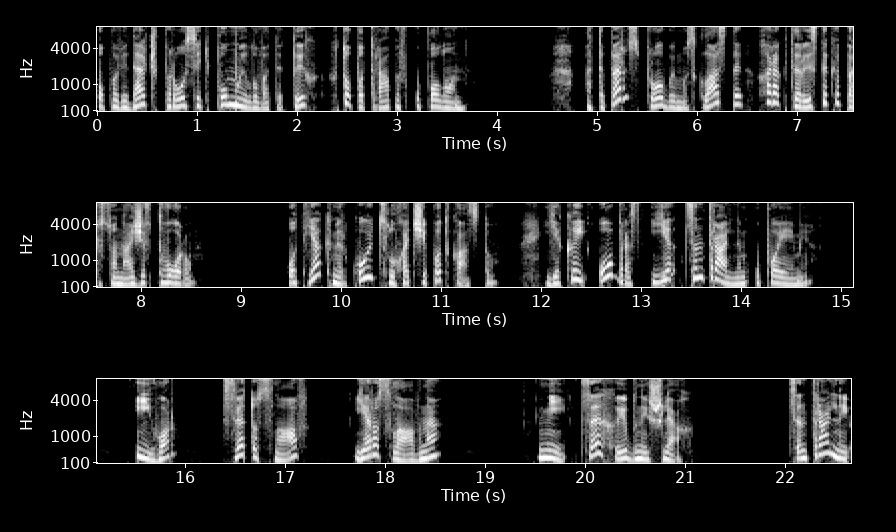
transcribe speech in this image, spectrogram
Оповідач просить помилувати тих, хто потрапив у полон. А тепер спробуємо скласти характеристики персонажів твору. От як міркують слухачі подкасту, який образ є центральним у поемі? Ігор, Святослав, Ярославна? Ні, це хибний шлях. Центральний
